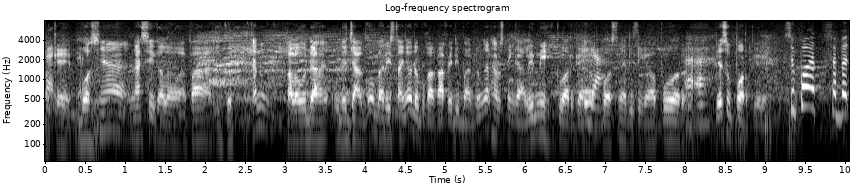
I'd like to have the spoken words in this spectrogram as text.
Oke, gitu. bosnya ngasih kalau apa ikut kan kalau udah udah jago baristanya udah buka kafe di Bandung kan harus ninggalin nih keluarga Iya. bosnya di Singapura. Ah, ah. Dia support gitu. Support sebet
